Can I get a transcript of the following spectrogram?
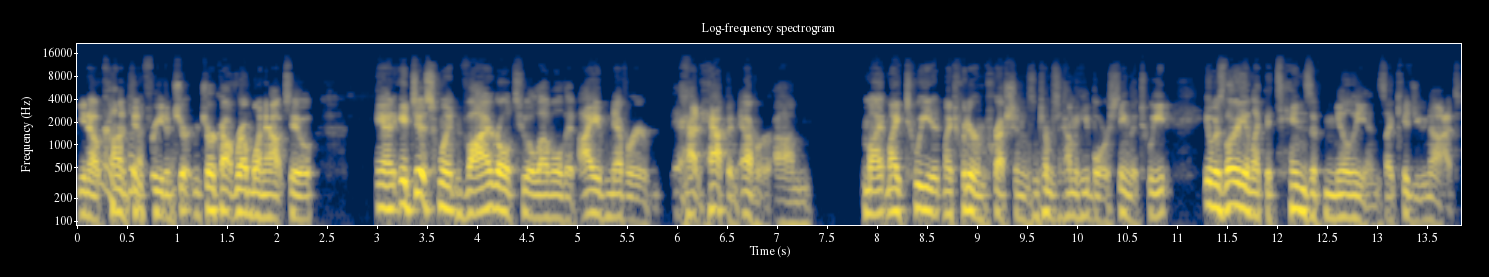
you know, content for you to jerk, off, rub one out to, and it just went viral to a level that I've never had happen ever. Um, my my tweet, my Twitter impressions in terms of how many people were seeing the tweet, it was literally in like the tens of millions. I kid you not.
